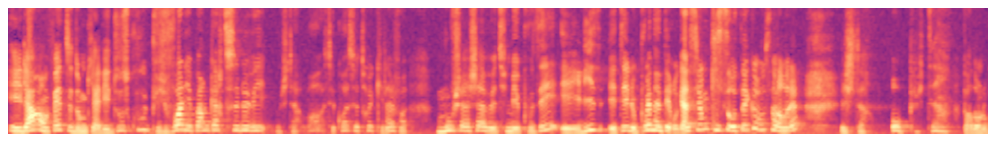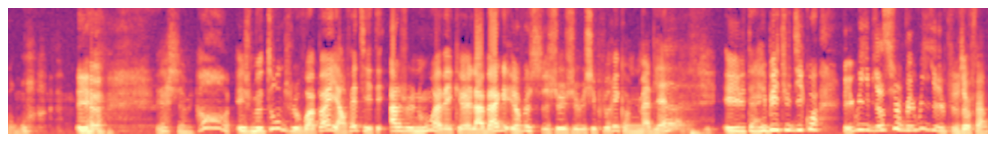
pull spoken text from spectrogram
Et là, en fait, donc il y a les 12 coups, et puis je vois les pancartes se lever. J'étais, oh, c'est quoi ce truc? Et là, je vois, Mouchacha, veux-tu m'épouser? Et Élise était le point d'interrogation qui sautait comme ça en l'air. Et j'étais, oh putain, pardon le gros mot. Et, euh, et là, je suis, mais, oh Et je me tourne, je le vois pas, et en fait, il était à genoux avec euh, la bague, et en fait, je- je- je- j'ai pleuré comme une madeleine. Ah, Et il était arrivé, tu dis quoi? Mais oui, bien sûr, mais oui. Et puis, je- enfin,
